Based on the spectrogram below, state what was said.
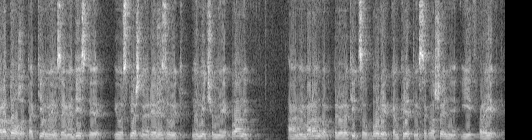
продолжат активное взаимодействие и успешно реализует намеченные планы, а меморандум превратится в более конкретные соглашения и проекты.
